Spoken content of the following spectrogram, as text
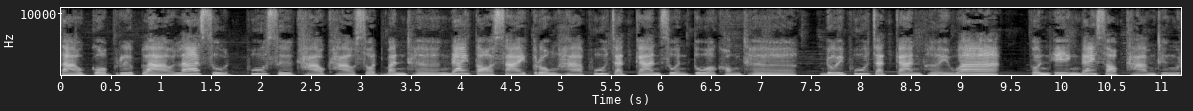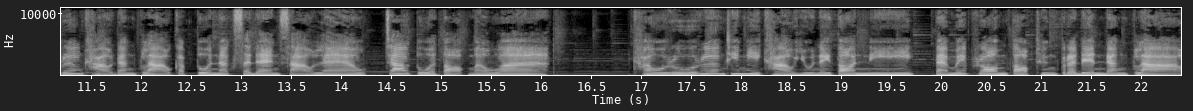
สาวกบหรือเปล่าล่าสุด ผู้สื่อข่าวข่าวสดบันเทิงได้ต่อสายตรงหาผู้จัดการส่วนตัวของเธอ โดยผู้จัดการเผยว่า ตนเองได้สอบถามถึงเรื่องข่าวดังกล่าวกับตัวนักแสดงสาวแล้ว เจ้าตัวตอบมาว่า เขารู้เรื่องที่มีข่าวอยู่ในตอนนี้ แต่ไม่พร้อมตอบถึงประเด็นดังกล่าว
